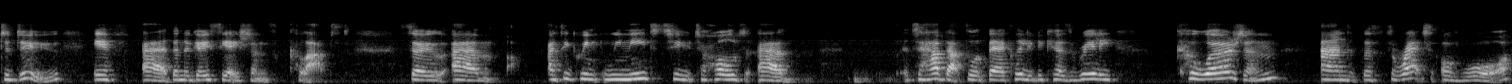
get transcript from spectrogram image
to do if uh, the negotiations collapsed. So um, I think we we need to to hold uh, to have that thought there clearly because really coercion and the threat of war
